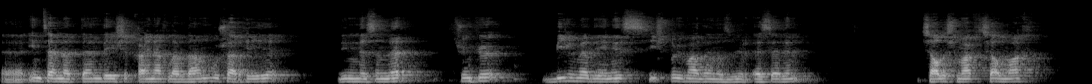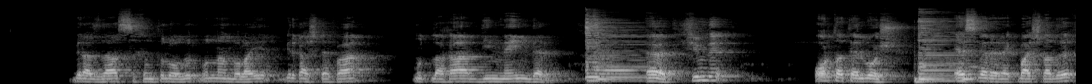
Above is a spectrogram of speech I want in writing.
e, internetten değişik kaynaklardan bu şarkıyı dinlesinler. Çünkü bilmediğiniz, hiç duymadığınız bir eserin çalışmak, çalmak biraz daha sıkıntılı olur. Bundan dolayı birkaç defa mutlaka dinleyin derim. Evet, şimdi orta tel boş es vererek başladık.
